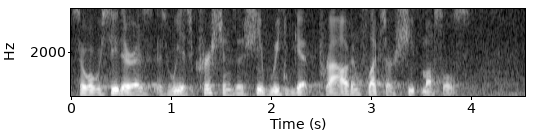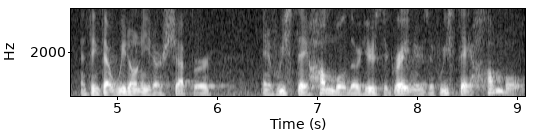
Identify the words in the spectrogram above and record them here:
So what we see there is, is we as Christians, as sheep, we can get proud and flex our sheep muscles and think that we don't need our shepherd. And if we stay humble, though, here's the great news. If we stay humble,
